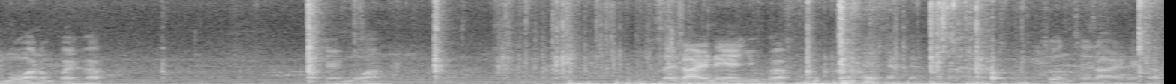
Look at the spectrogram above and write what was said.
งนัวลงไปครับแป้งนัวใส่ร้ายแน่อยู่ครับ ส่วนใส่ร้ายเลยครับ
